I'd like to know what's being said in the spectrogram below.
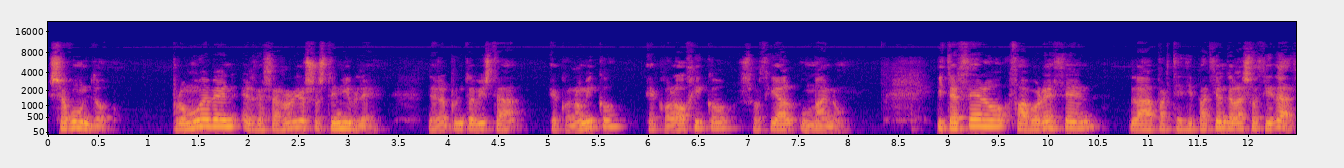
Segundo, promueven el desarrollo sostenible desde el punto de vista económico, ecológico, social, humano. Y tercero, favorecen la participación de la sociedad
